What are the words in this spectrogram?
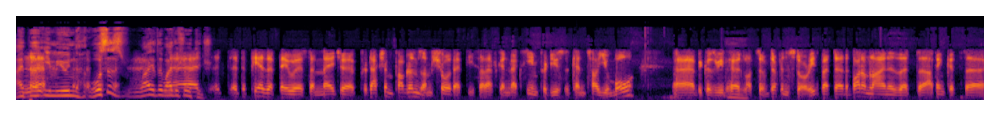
hyperimmune horses? Why the why no, the shortage? It, it, appears that there were some major production problems. I'm sure that the South African vaccine producers can tell you more. Uh, because we've heard mm. lots of different stories, but uh, the bottom line is that uh, I think it's uh,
